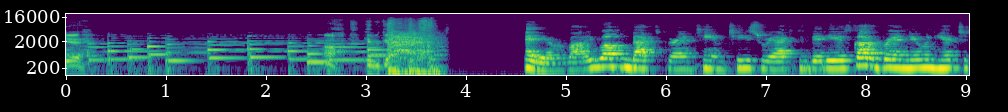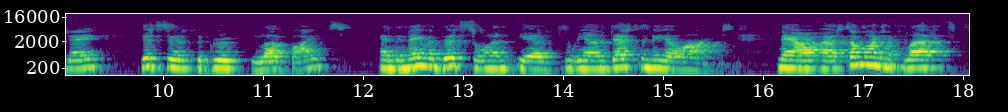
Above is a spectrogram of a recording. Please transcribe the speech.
Yeah. Uh, here we go. Hey everybody, welcome back to Grand TMT's reaction videos. Got a brand new one here today. This is the group Lovebites, and the name of this one is When Destiny Aligns. Now, uh, someone had left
